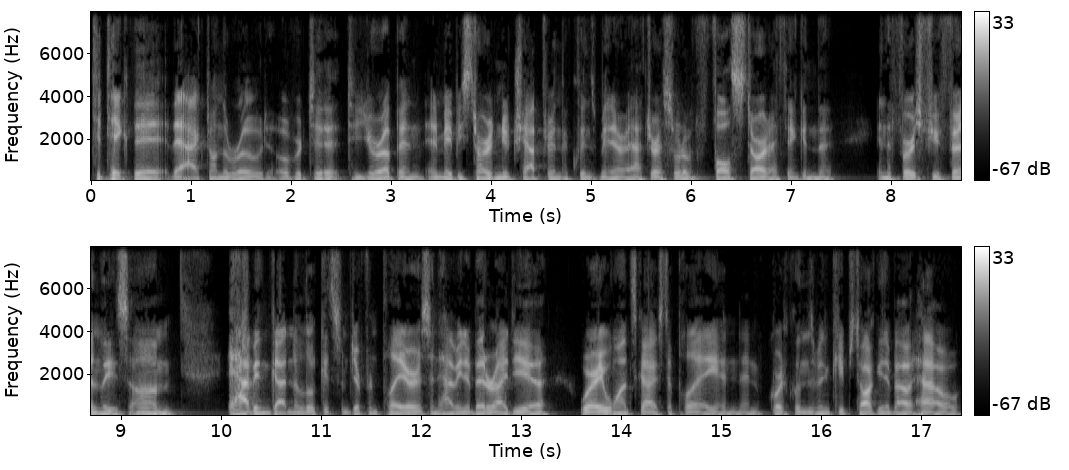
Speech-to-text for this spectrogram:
to take the the act on the road over to to Europe and and maybe start a new chapter in the Klinsmann era after a sort of false start. I think in the in the first few friendlies. Um, having gotten a look at some different players and having a better idea where he wants guys to play. And, and of course, Klinsmann keeps talking about how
